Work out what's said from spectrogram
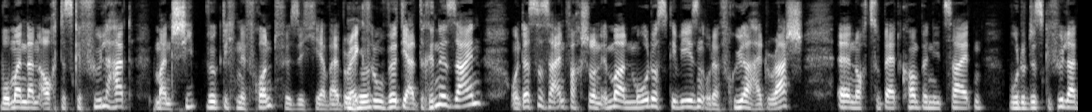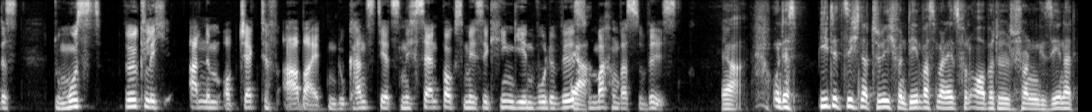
wo man dann auch das Gefühl hat, man schiebt wirklich eine Front für sich her, weil Breakthrough mhm. wird ja drinne sein und das ist einfach schon immer ein Modus gewesen oder früher halt Rush äh, noch zu Bad Company Zeiten, wo du das Gefühl hattest, du musst wirklich an einem Objective arbeiten. Du kannst jetzt nicht Sandbox-mäßig hingehen, wo du willst ja. und machen, was du willst. Ja, und das bietet sich natürlich von dem, was man jetzt von Orbital schon gesehen hat,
